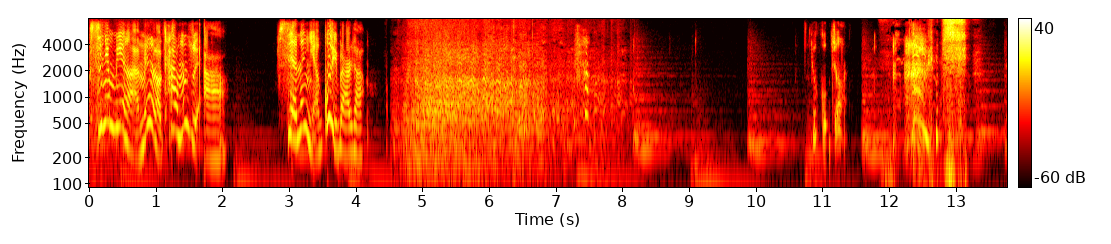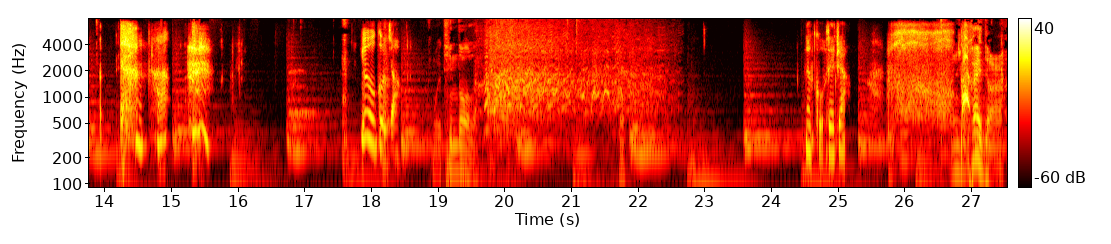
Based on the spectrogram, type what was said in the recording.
神经病啊！没事老插什么嘴啊？闲的你跪一边去！有狗叫。啊！又有狗叫，我听到了，那狗在这儿，你快点儿！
